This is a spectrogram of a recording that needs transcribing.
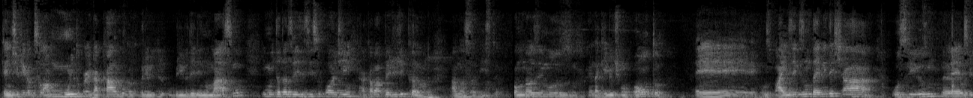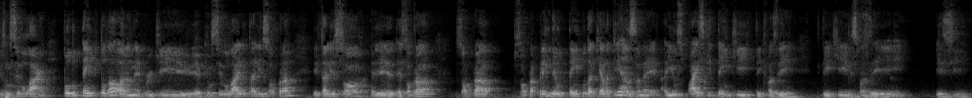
Que a gente fica com o celular muito perto da cara, fica com o brilho, o brilho dele no máximo, e muitas das vezes isso pode acabar prejudicando a nossa vista. Como nós vimos naquele último ponto, é, os pais eles não devem deixar os filhos, é, os filhos no celular todo tempo e toda hora, né? Porque é que o celular ele tá ali só para ele tá ali só é, é só para só para só para prender o tempo daquela criança, né? Aí os pais que tem que tem que fazer tem que eles fazer esse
